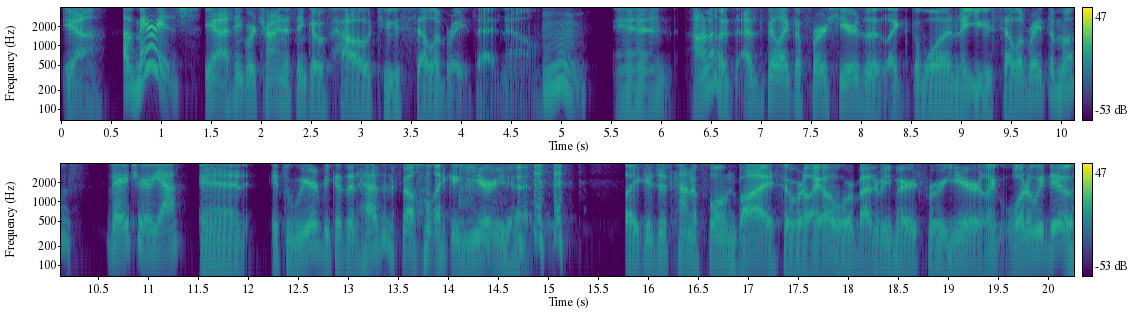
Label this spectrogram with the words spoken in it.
Yeah, of marriage. yeah. I think we're trying to think of how to celebrate that now. Mm. And I don't know. It's, I feel like the first year is like the one that you celebrate the most. Very true. Yeah. and it's weird because it hasn't felt like a year yet. like it's just kind of flown by. So we're like, oh, we're about to be married for a year. Like, what do we do?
